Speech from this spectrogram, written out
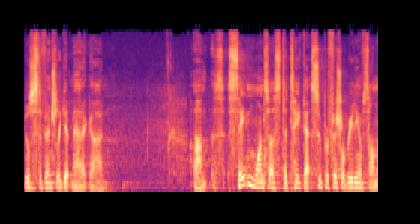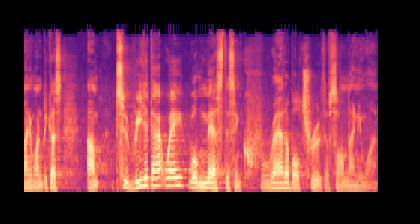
You'll just eventually get mad at God. Um, Satan wants us to take that superficial reading of Psalm 91 because um, to read it that way will miss this incredible truth of Psalm 91.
